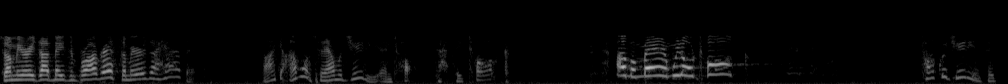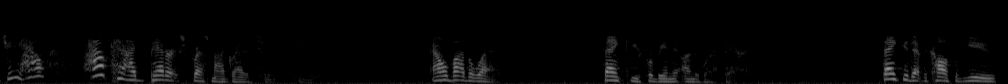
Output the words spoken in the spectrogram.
Some areas I've made some progress. Some areas I haven't. I, I want to sit down with Judy and talk. I say talk? I'm a man. We don't talk. Talk with Judy and say, Judy, how how can I better express my gratitude to you? And oh, by the way, thank you for being the underwear fairy. Thank you that because of you,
